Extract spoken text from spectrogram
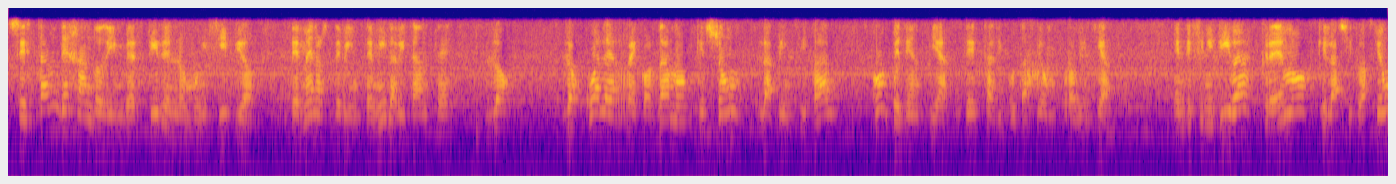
se están dejando de invertir en los municipios de menos de 20.000 habitantes, los cuales recordamos que son la principal competencia de esta Diputación Provincial. En definitiva, creemos que la situación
